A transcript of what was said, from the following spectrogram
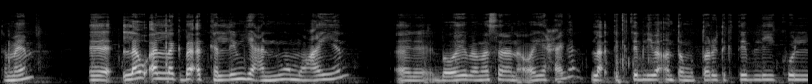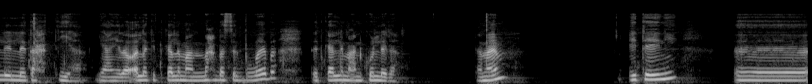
تمام؟ آه لو قالك بقى اتكلم لي عن نوع معين آه، بوابة مثلا أو أي حاجة لا تكتب لي بقى أنت مضطر تكتب لي كل اللي تحتيها. يعني لو قالك اتكلم عن محبس البوابة تتكلم عن كل ده. تمام؟ إيه تاني؟ آه،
